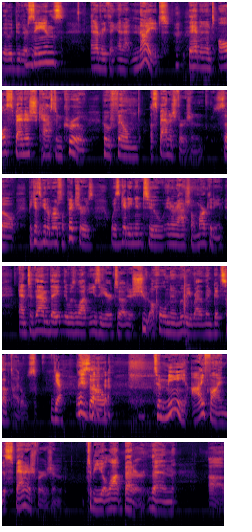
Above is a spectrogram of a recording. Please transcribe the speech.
they would do their scenes and everything, and at night they had an all Spanish cast and crew who filmed a Spanish version. So because Universal Pictures was getting into international marketing, and to them they it was a lot easier to just shoot a whole new movie rather than get subtitles. Yeah. So to me, I find the Spanish version to be a lot better than uh,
